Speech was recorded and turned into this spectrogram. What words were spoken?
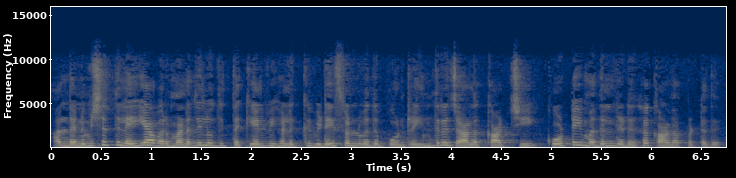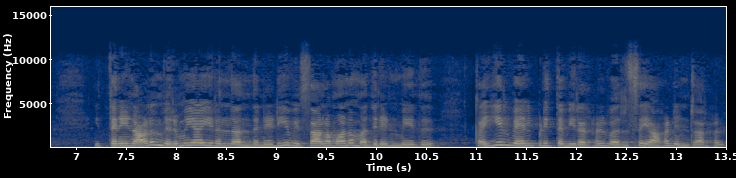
அந்த நிமிஷத்திலேயே அவர் மனதில் உதித்த கேள்விகளுக்கு விடை சொல்வது போன்ற இந்திரஜால காட்சி கோட்டை மதில் நெடுக காணப்பட்டது. இத்தனை நாளும் வெறுமையாயிருந்த அந்த நெடிய விசாலமான மதிலின் மீது கையில் வேல் பிடித்த வீரர்கள் வரிசையாக நின்றார்கள்.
